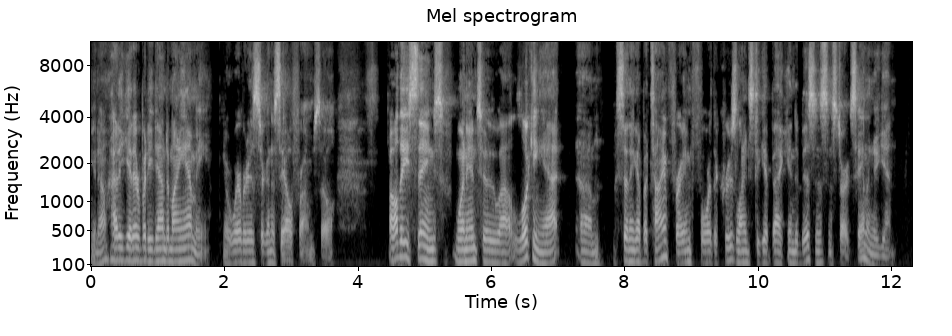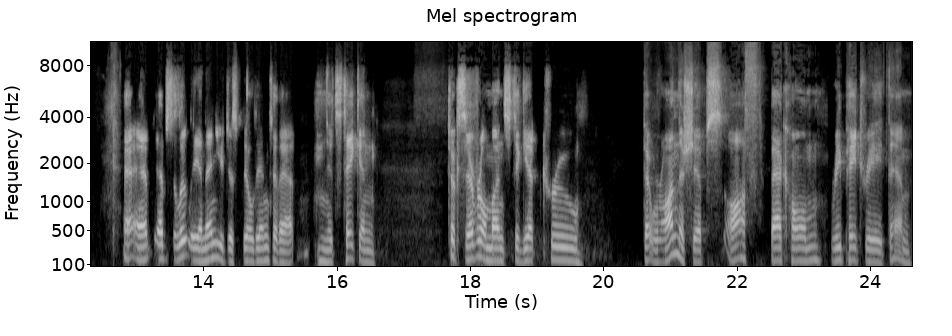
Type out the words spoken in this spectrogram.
You know, how do you get everybody down to Miami or wherever it is they're going to sail from? So, all these things went into uh, looking at um, setting up a time frame for the cruise lines to get back into business and start sailing again. Absolutely, and then you just build into that. It's taken took several months to get crew that were on the ships off back home, repatriate them,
